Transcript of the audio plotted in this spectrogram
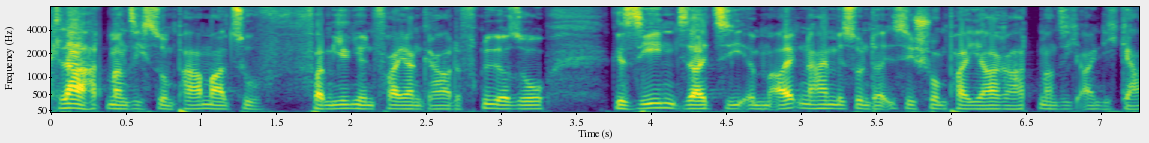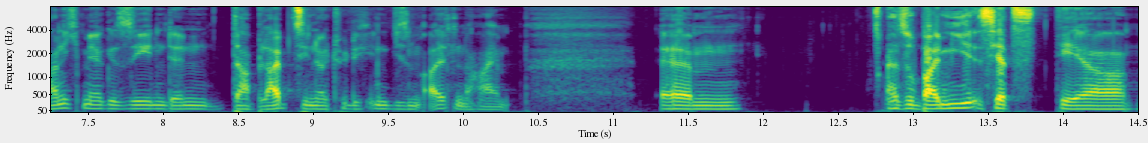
klar hat man sich so ein paar Mal zu Familienfeiern gerade früher so gesehen, seit sie im Altenheim ist und da ist sie schon ein paar Jahre, hat man sich eigentlich gar nicht mehr gesehen, denn da bleibt sie natürlich in diesem Altenheim. Ähm, also bei mir ist jetzt der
